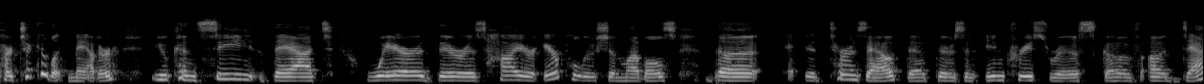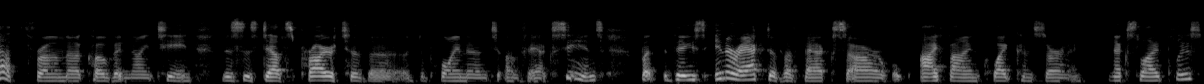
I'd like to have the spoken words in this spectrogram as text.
particulate matter, you can see that where there is higher air pollution levels, the it turns out that there's an increased risk of uh, death from uh, COVID 19. This is deaths prior to the deployment of vaccines, but these interactive effects are, I find, quite concerning. Next slide, please.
